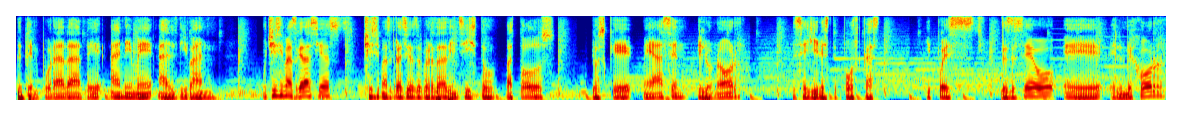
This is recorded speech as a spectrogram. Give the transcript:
de temporada de anime al diván. Muchísimas gracias, muchísimas gracias de verdad, insisto, a todos los que me hacen el honor de seguir este podcast. Y pues les deseo eh, el mejor,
